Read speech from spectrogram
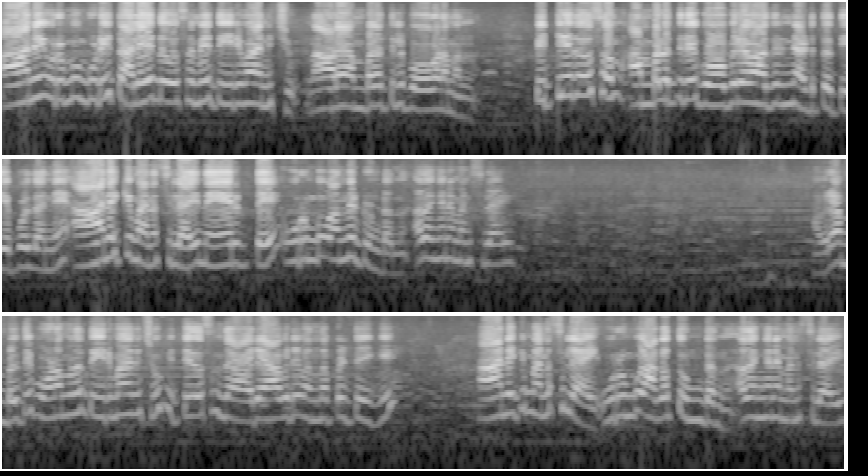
ആനയും ഉറുമ്പും കൂടി തലേ ദിവസമേ തീരുമാനിച്ചു. നാളെ അമ്പലത്തിൽ പോകണമെന്ന്. പിറ്റേ ദിവസം അമ്പലത്തിലെ ഗോപുരവാതിലിന് അടുത്തെത്തിയപ്പോൾ തന്നെ ആനയ്ക്ക് മനസ്സിലായി നേരത്തെ ഉറുമ്പ് വന്നിട്ടുണ്ടെന്ന്. അതെങ്ങനെ മനസ്സിലായി? അവർ അമ്പലത്തിൽ പോകണമെന്ന് തീരുമാനിച്ചു. പിറ്റേ ദിവസം രാവിലെ വന്നപ്പോഴത്തേക്ക് ആനയ്ക്ക് മനസ്സിലായി ഉറുമ്പ് അകത്തുണ്ടെന്ന്. അതെങ്ങനെ മനസ്സിലായി?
